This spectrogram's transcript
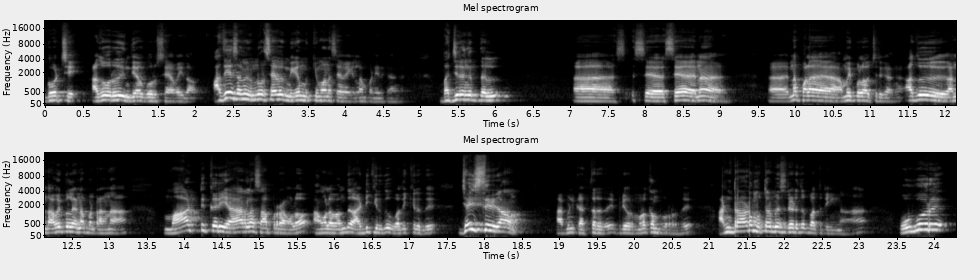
கோட்சே அது ஒரு இந்தியாவுக்கு ஒரு சேவை தான் அதே சமயம் இன்னொரு சேவை மிக முக்கியமான சேவைகள்லாம் பண்ணியிருக்காங்க. பஜ்ரங்கத்தல் சே- சே என்ன என்ன பல அமைப்புலாம் வச்சுருக்காங்க. அது அந்த அமைப்பில் என்ன பண்ணுறாங்கன்னா மாட்டுக்கறி யாரெல்லாம் சாப்பிட்றாங்களோ அவங்கள வந்து அடிக்கிறது உதைக்கிறது ஜெய் ஸ்ரீராம் அப்படின்னு கத்துறது இப்படி ஒரு முழக்கம் போடுறது. அன்றாடம் உத்தரப்பிரதேசத்தில் எடுத்து பார்த்துட்டிங்கன்னா ஒவ்வொரு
